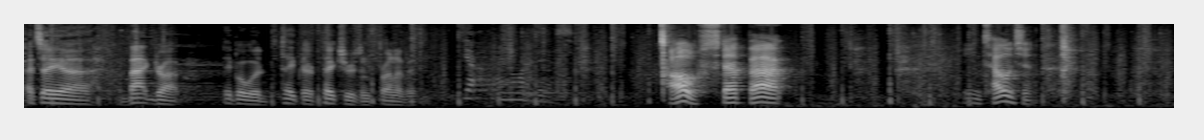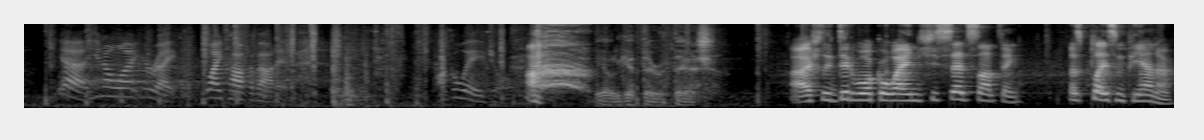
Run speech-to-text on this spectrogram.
That's a uh, backdrop. People would take their pictures in front of it. Yeah, I know what it is. Oh, step back. Intelligent. Yeah, you know what? You're right. Why talk about it? Walk away, Joel. Be able to get there with this. I actually did walk away and she said something. Let's play some piano.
